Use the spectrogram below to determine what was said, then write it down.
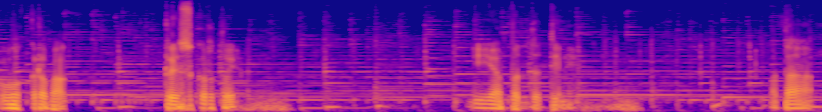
वक्र भाग ट्रेस करतोय. या पद्धतीने. आता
